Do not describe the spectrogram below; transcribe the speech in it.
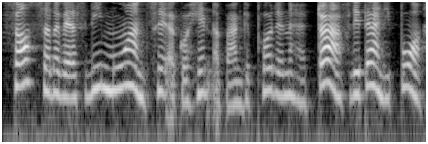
Så sætter vi altså lige moren til at gå hen og banke på denne her dør, for det er der, de bor.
